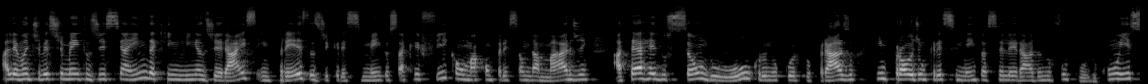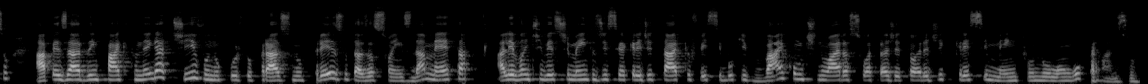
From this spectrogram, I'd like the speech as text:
A Levante Investimentos disse ainda que, em linhas gerais, empresas de crescimento sacrificam uma compressão da margem até a redução do lucro no curto prazo em prol de um crescimento acelerado no futuro. Com isso, apesar do impacto negativo no curto prazo no preço das ações da Meta, a Levante Investimentos disse acreditar que o Facebook vai continuar a sua trajetória de crescimento no longo prazo.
